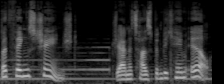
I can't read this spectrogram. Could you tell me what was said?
But things changed. Janet's husband became ill,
